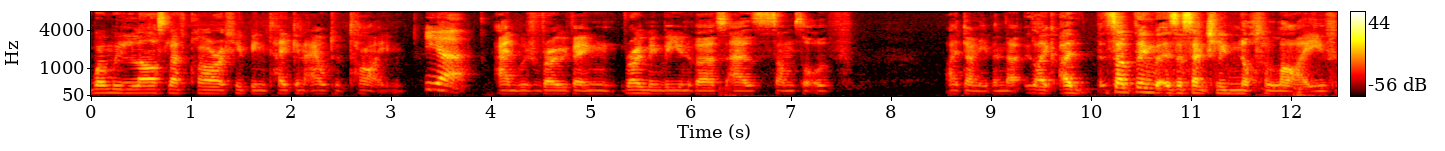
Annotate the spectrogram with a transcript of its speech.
when we last left Clara, she'd been taken out of time Yeah, and was roving, roaming the universe as some sort of. I don't even know, like I, something that is essentially not alive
